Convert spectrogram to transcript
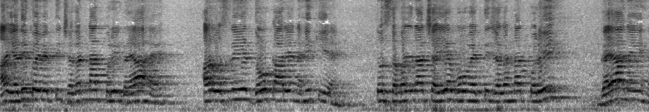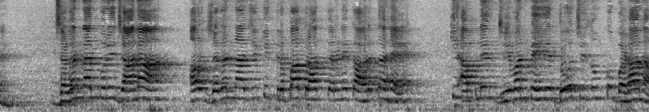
हाँ यदि कोई व्यक्ति जगन्नाथपुरी गया है और उसने ये दो कार्य नहीं किए तो समझना चाहिए वो व्यक्ति जगन्नाथपुरी गया नहीं है। जगन्नाथपुरी जाना और जगन्नाथ जी की कृपा प्राप्त करने का अर्थ है कि अपने जीवन में ये दो चीज़ों को बढ़ाना।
